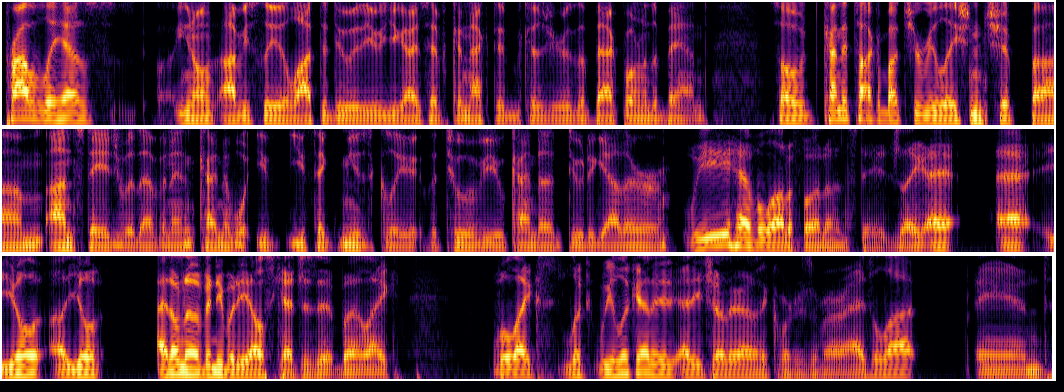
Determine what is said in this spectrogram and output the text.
Probably has you know obviously a lot to do with you. You guys have connected because you're the backbone of the band. So, kind of talk about your relationship um, on stage with Evan and kind of what you you think musically the two of you kind of do together. Or we have a lot of fun on stage. Like I, I you'll, uh, you'll. I don't know if anybody else catches it, but like, we'll like look. We look at it at each other out of the corners of our eyes a lot, and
